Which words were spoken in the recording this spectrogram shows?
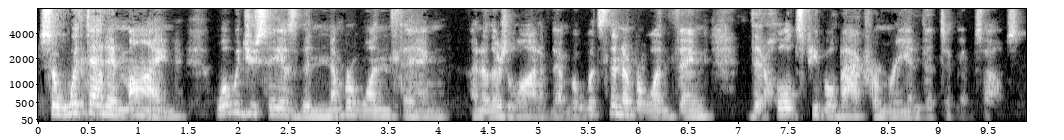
So, with that in mind, what would you say is the number one thing? I know there's a lot of them, but what's the number one thing that holds people back from reinventing themselves?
